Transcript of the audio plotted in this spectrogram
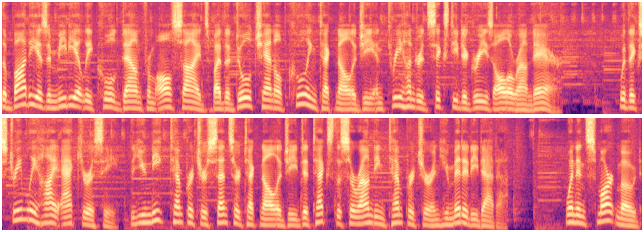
The body is immediately cooled down from all sides by the dual-channel cooling technology and 360 degrees all-around air. With extremely high accuracy, the unique temperature sensor technology detects the surrounding temperature and humidity data. When in smart mode,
